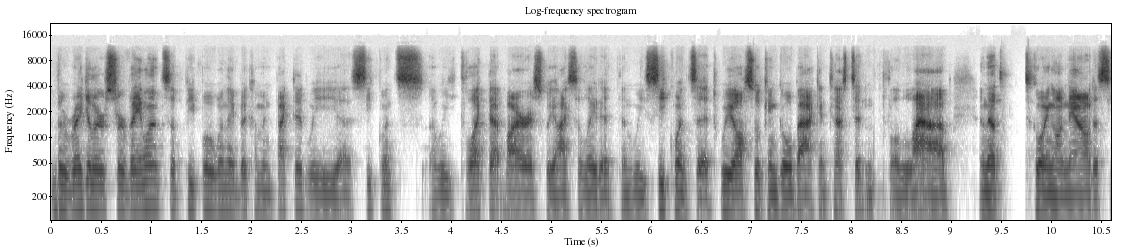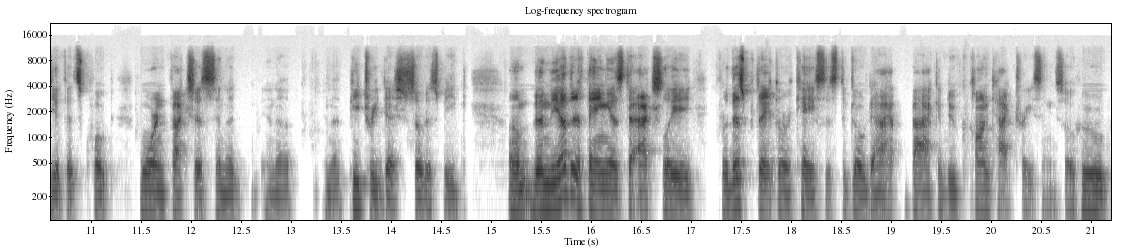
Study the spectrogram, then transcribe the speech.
the regular surveillance of people when they become infected. We uh, sequence, uh, we collect that virus, we isolate it, then we sequence it. We also can go back and test it in the lab, and that's going on now to see if it's quote more infectious in a in a in a petri dish, so to speak. Um, then the other thing is to actually for this particular case is to go da- back and do contact tracing. So who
